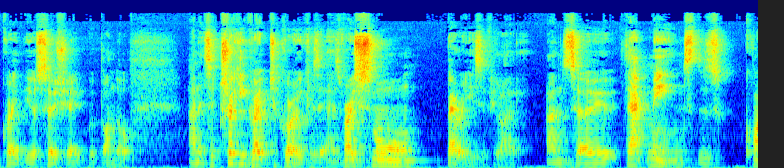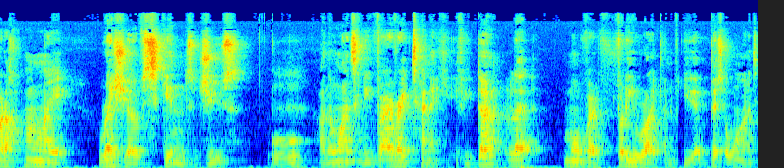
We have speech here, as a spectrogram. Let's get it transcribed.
grape you associate with Bandol, and it's a tricky grape to grow because it has very small berries, if you like, and so that means there's quite a high ratio of skin to juice, mm-hmm. and the wines can be very, very tannic. If you don't let Mourvedre fully ripen, you get bitter wines,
